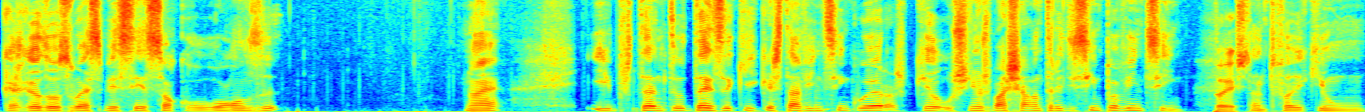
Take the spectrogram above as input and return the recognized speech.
carregadores USB-C só com o 11, não é? E portanto tens aqui que gastar 25 euros porque os senhores baixaram 35 para 25 pois. portanto foi aqui um,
